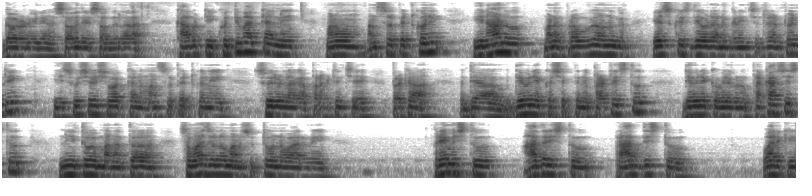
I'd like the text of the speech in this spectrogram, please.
గౌరవనీయులైన సహోదరి సహోదరులారా కాబట్టి కొద్ది వాక్యాన్ని మనం మనసులో పెట్టుకొని ఈనాడు మన ప్రభు అను యేసుక్రీస్తు దేవుడు అనుగ్రహించినటువంటి ఈ సుశేష వాక్యాన్ని మనసులో పెట్టుకొని సూర్యులాగా ప్రకటించే ప్రకా దే- దేవుని యొక్క శక్తిని ప్రకటిస్తూ దేవుని యొక్క వెలుగును ప్రకాశిస్తూ నీతో మనతో సమాజంలో మన చుట్టూ ఉన్న వారిని ప్రేమిస్తూ ఆదరిస్తూ ప్రార్థిస్తూ వారికి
